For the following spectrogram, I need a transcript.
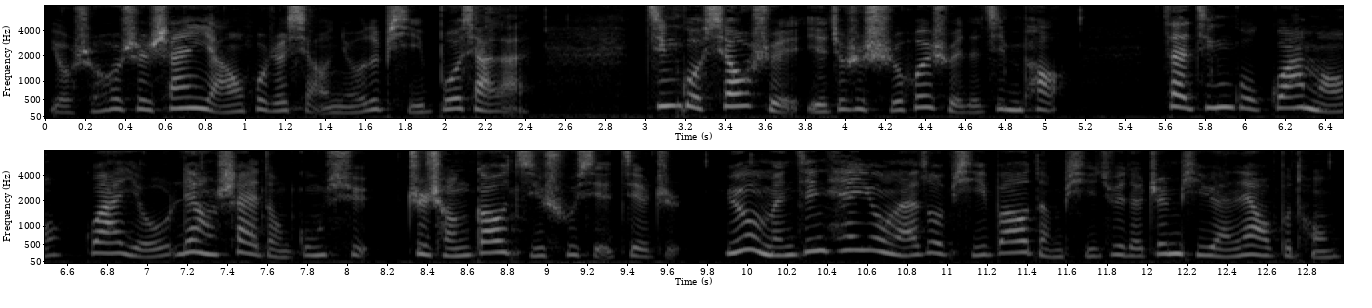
有时候是山羊或者小牛的皮剥下来，经过消水，也就是石灰水的浸泡，再经过刮毛、刮油、晾晒等工序，制成高级书写介质。与我们今天用来做皮包等皮具的真皮原料不同，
